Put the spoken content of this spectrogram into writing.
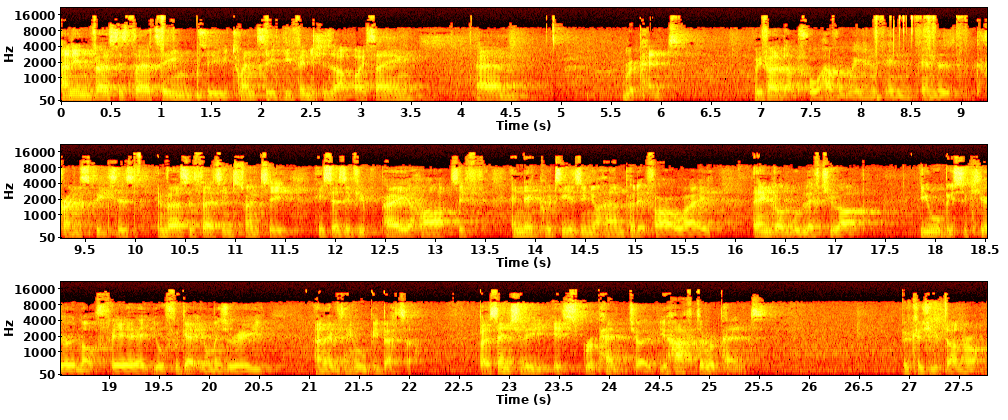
And in verses 13 to 20, he finishes up by saying, um, Repent. We've heard that before, haven't we, in, in, in the friend's speeches? In verses 13 to 20, he says, If you prepare your hearts, if iniquity is in your hand, put it far away. Then God will lift you up. You will be secure, and not fear. You'll forget your misery, and everything will be better. But essentially, it's repent, Job. You have to repent because you've done wrong.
